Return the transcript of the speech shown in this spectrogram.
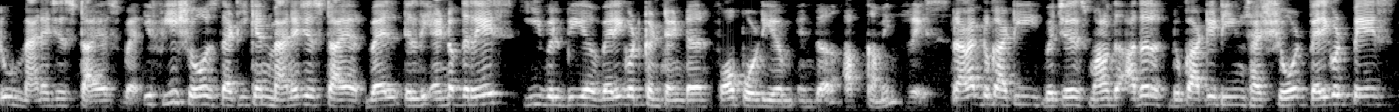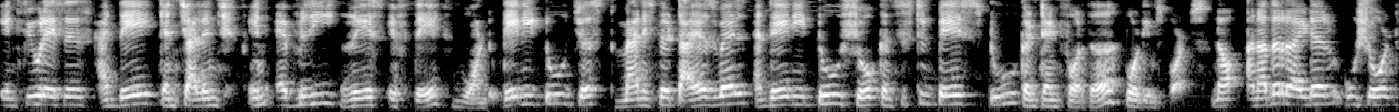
to manage his tires well. If he shows that he can manage his tire well till the end of the race, he will be a very good contender for podium in the upcoming race. Pramac Ducati, which is one of the other Ducati teams, has showed very good pace in few races and they can challenge in every race if they want to. They need to just manage their tires well and they need to show consistent pace to contend for the podium spots. Now, another rider who showed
